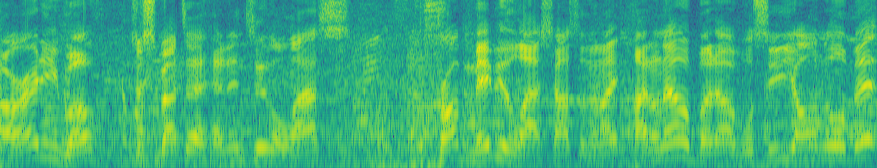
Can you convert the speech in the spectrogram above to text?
Alrighty, well, just about to head into the last, probably maybe the last house of the night. I don't know, but uh, we'll see y'all in a little bit.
